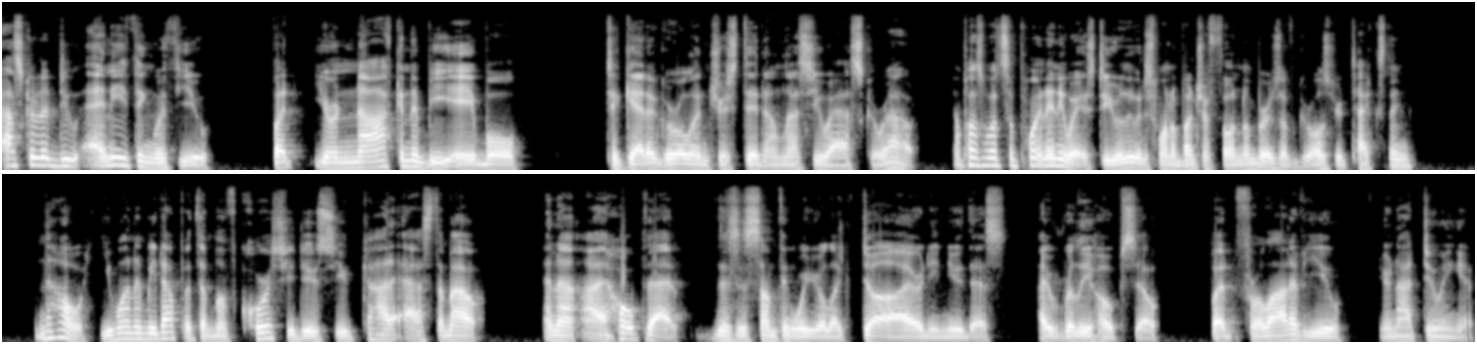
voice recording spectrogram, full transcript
Ask her to do anything with you. But you're not going to be able to get a girl interested unless you ask her out. And plus, what's the point, anyways? Do you really just want a bunch of phone numbers of girls you're texting? No, you want to meet up with them. Of course you do. So you got to ask them out. And I, I hope that this is something where you're like, duh, I already knew this. I really hope so. But for a lot of you, you're not doing it.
